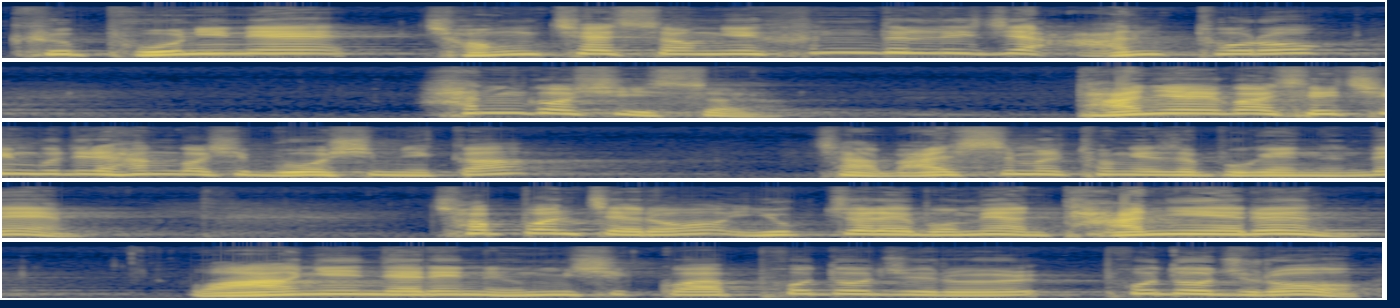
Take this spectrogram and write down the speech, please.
그 본인의 정체성이 흔들리지 않도록 한 것이 있어요. 다니엘과 세 친구들이 한 것이 무엇입니까? 자, 말씀을 통해서 보겠는데 첫 번째로 6절에 보면 다니엘은 왕이 내린 음식과 포도주를 포도주로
